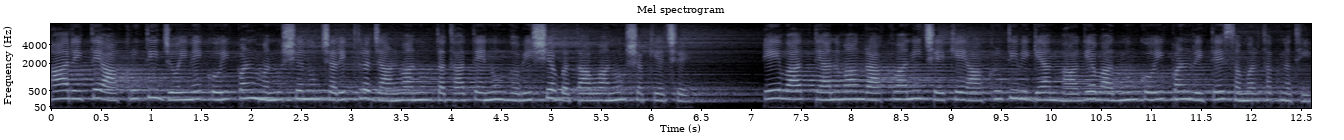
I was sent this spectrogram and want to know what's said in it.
આ રીતે આકૃતિ જોઈને કોઈ પણ મનુષ્યનું ચરિત્ર જાણવાનું તથા તેનું ભવિષ્ય બતાવવાનું શક્ય છે. એ વાત ધ્યાનમાં રાખવાની છે કે આકૃતિ વિજ્ઞાન ભાગ્યવાદનું કોઈ પણ રીતે સમર્થક નથી.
